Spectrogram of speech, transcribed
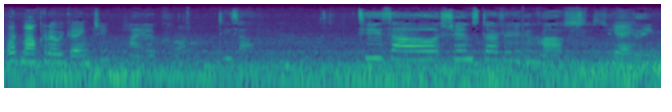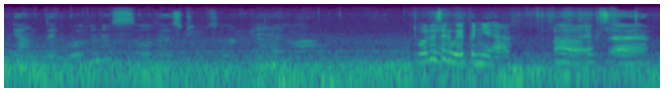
What market are we going to? Thiessow. Thiessow, schönster Rügenwald. Yay. Going down that wilderness, all those trips along there. Mm-hmm. Wow. What is that weapon you have? Oh, it's a,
